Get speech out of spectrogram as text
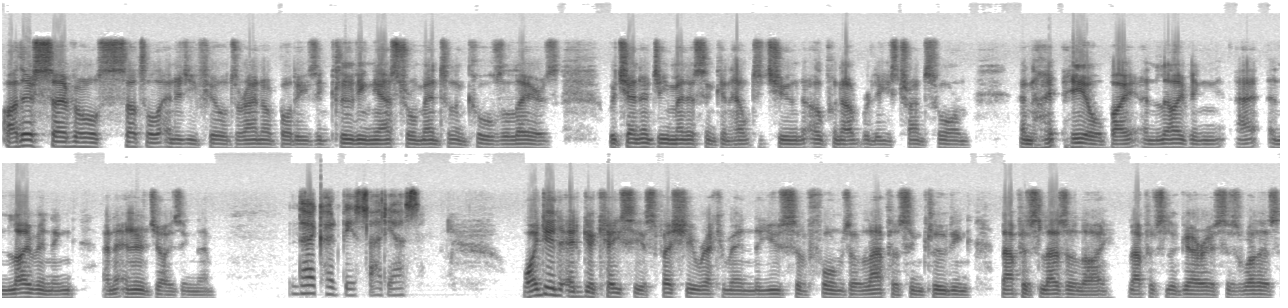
Are there several subtle energy fields around our bodies, including the astral, mental, and causal layers, which energy medicine can help to tune, open up, release, transform, and heal by enlivening, uh, enlivening and energizing them? That could be said, yes. Why did Edgar Cayce especially recommend the use of forms of lapis, including lapis lazuli, lapis ligurius, as well as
